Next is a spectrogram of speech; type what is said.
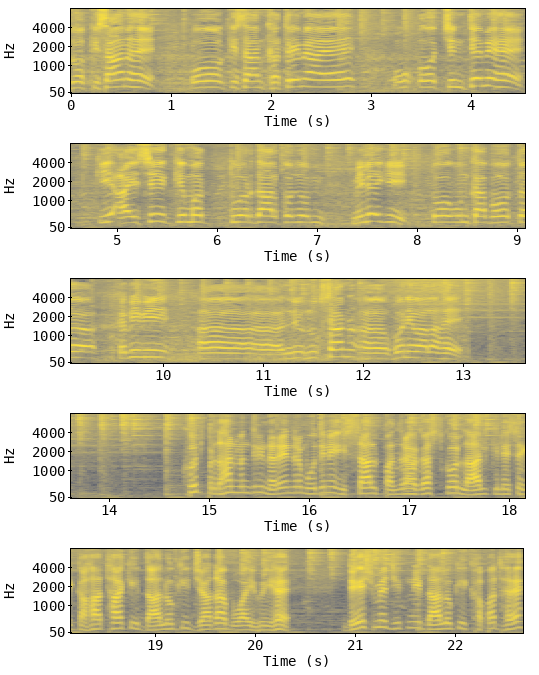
जो किसान है वो किसान खतरे में आया है। वो चिंते में है कि ऐसी कीमत तुअर दाल को जो मिलेगी तो उनका बहुत कभी भी नुकसान होने वाला है। खुद प्रधानमंत्री नरेंद्र मोदी ने इस साल 15 अगस्त को लाल किले से कहा था कि दालों की ज़्यादा बुआई हुई है। देश में जितनी दालों की खपत है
